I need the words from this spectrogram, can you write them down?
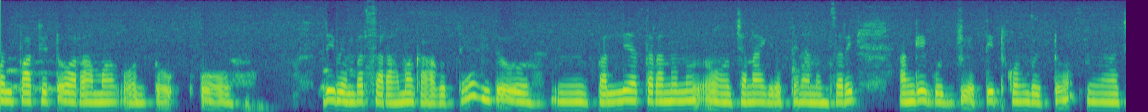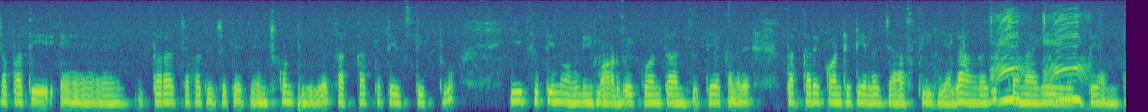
ಒಂದು ಪಾಕೆಟು ಆರಾಮಾಗಿ ಒಂದು ತ್ರೀ ಮೆಂಬರ್ಸ್ ಆರಾಮಾಗಿ ಆಗುತ್ತೆ. ಇದು ಪಲ್ಯ ಥರನೂ ಚೆನ್ನಾಗಿರುತ್ತೆ ನಾನು ಸರಿ ಹಂಗೆ ಗೊಜ್ಜು ಎತ್ತಿಟ್ಕೊಂಡ್ಬಿಟ್ಟು ಚಪಾತಿ ಥರ ಚಪಾತಿ ಜೊತೆ ನೆಂಚ್ಕೊಂಡು ತಿಂದಿದ್ದೆ. ಸಖತ್ತು ಟೇಸ್ಟ್ ಇತ್ತು. ಈ ಸತಿನೂ ಹಂಗೆ ಮಾಡಬೇಕು ಅಂತ ಅನಿಸುತ್ತೆ. ಯಾಕಂದರೆ ತರಕಾರಿ ಕ್ವಾಂಟಿಟಿ ಎಲ್ಲ ಜಾಸ್ತಿ ಇದೆಯಲ್ಲ, ಹಂಗಾಗಿ ಚೆನ್ನಾಗೇ ಇರುತ್ತೆ ಅಂತ.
